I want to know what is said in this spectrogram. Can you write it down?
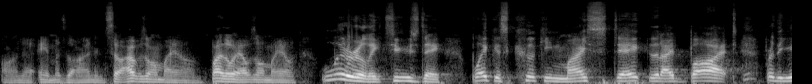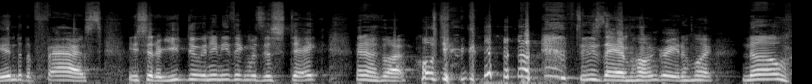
on uh, Amazon, and so I was on my own. By the way, I was on my own. Literally Tuesday, Blake is cooking my steak that I bought for the end of the fast. He said, "Are you doing anything with this steak?" And I thought, "Oh dear. Tuesday, I'm hungry," and I'm like, "No."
